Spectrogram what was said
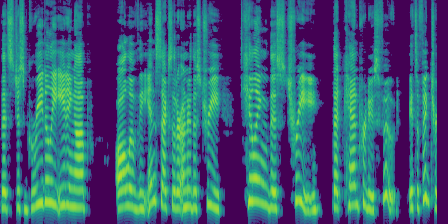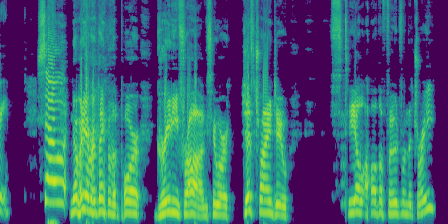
that's just greedily eating up all of the insects that are under this tree, killing this tree that can produce food. It's a fig tree. So, Nobody ever thinks of the poor greedy frogs who are just trying to steal all the food from the tree.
